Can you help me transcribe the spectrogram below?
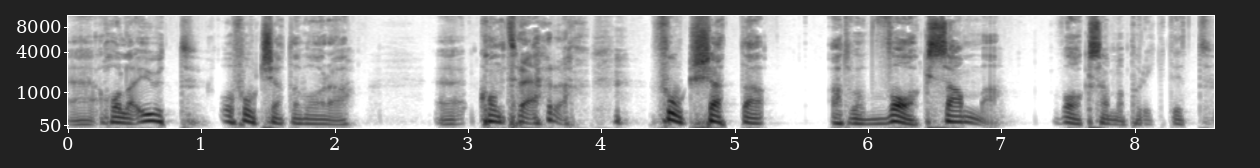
eh, hålla ut och fortsätta vara eh, konträra. Fortsätta att vara vaksamma. Vaksamma på riktigt.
